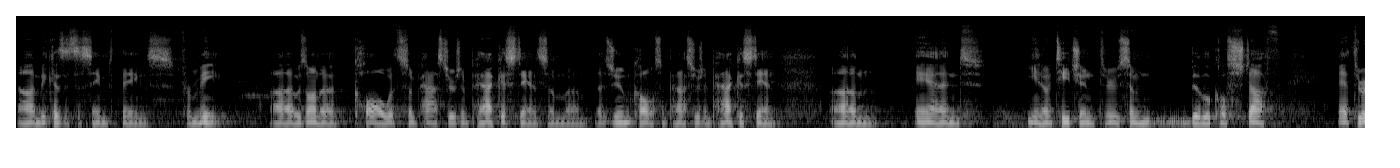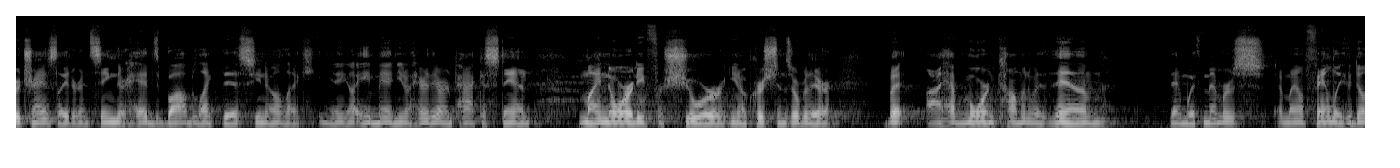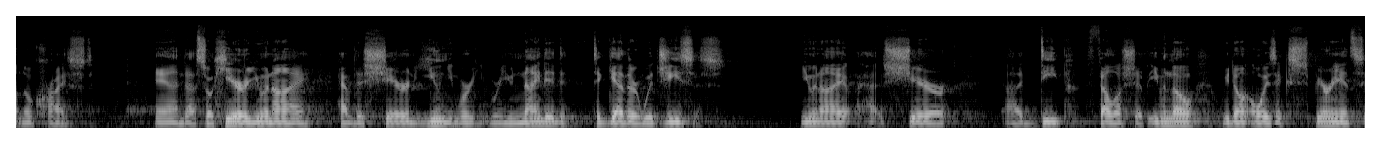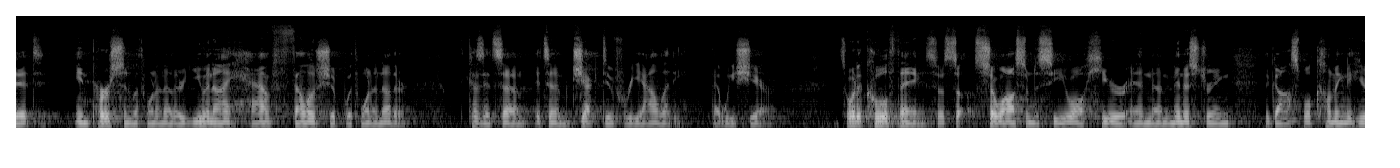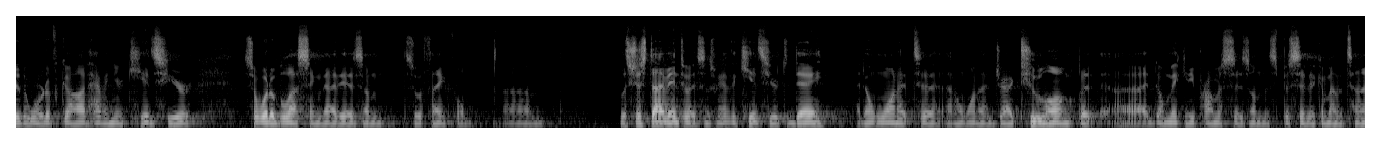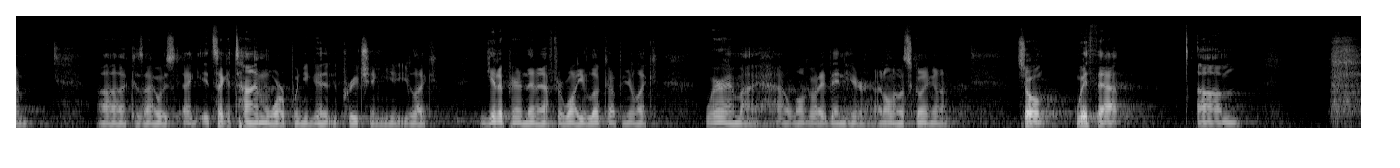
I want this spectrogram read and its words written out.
uh, because it's the same things for me. Uh, I was on a call with some pastors in Pakistan, some um, a Zoom call with some pastors in Pakistan, um, and you know, teaching through some biblical stuff. and through a translator and seeing their heads bob like this, you know, like, you know, amen. You know, here they are in Pakistan, minority for sure, you know, Christians over there. But I have more in common with them than with members of my own family who don't know Christ. And uh, so here, you and I have this shared union. We're, we're united together with Jesus. You and I share uh, deep fellowship. Even though we don't always experience it in person with one another, you and I have fellowship with one another because it's, a, it's an objective reality that we share. So, what a cool thing. So, so, so awesome to see you all here and uh, ministering the gospel, coming to hear the word of God, having your kids here. So, what a blessing that is. I'm so thankful. Um, let's just dive into it since we have the kids here today. I don't want it to, I don't want to drag too long, but uh, I don't make any promises on the specific amount of time because uh, I always, I, it's like a time warp when you get into preaching. You, you like, get up here, and then after a while, you look up and you're like, where am I? How long have I been here? I don't know what's going on. So, with that, um,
